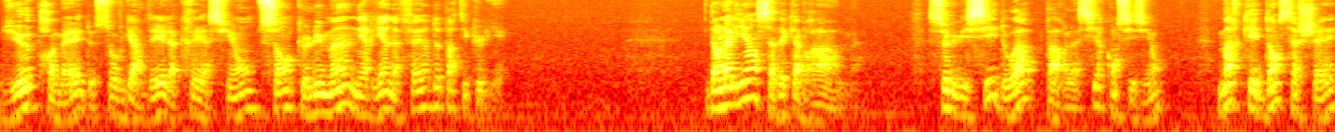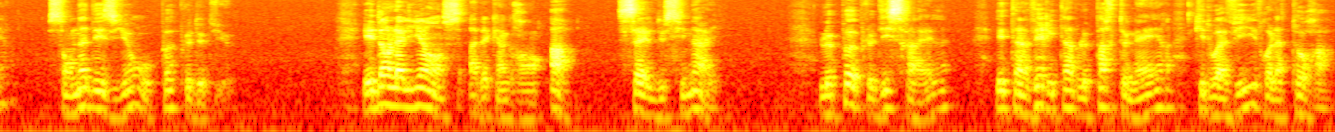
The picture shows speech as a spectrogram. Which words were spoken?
Dieu promet de sauvegarder la création sans que l'humain n'ait rien à faire de particulier. Dans l'alliance avec Abraham, celui-ci doit, par la circoncision, marquer dans sa chair son adhésion au peuple de Dieu et dans l'alliance avec un grand A, celle du Sinaï. Le peuple d'Israël est un véritable partenaire qui doit vivre la Torah,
